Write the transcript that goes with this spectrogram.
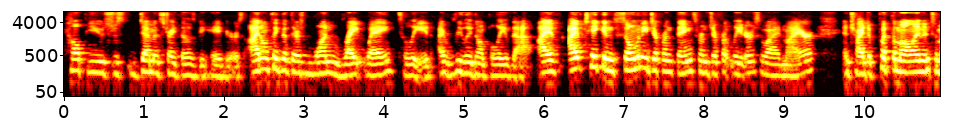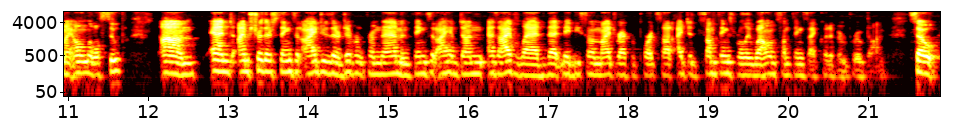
help you just demonstrate those behaviors. I don't think that there's one right way to lead. I really don't believe that. I've I've taken so many different things from different leaders who I admire and tried to put them all in into my own little soup um, and I'm sure there's things that I do that are different from them and things that I have done as I've led that maybe some of my direct reports thought I did some things really well and some things I could have improved on. So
